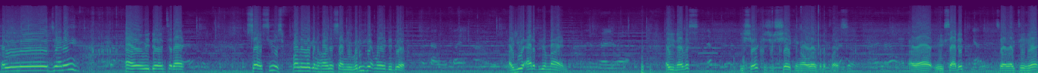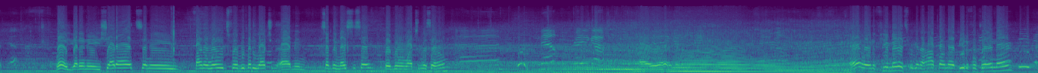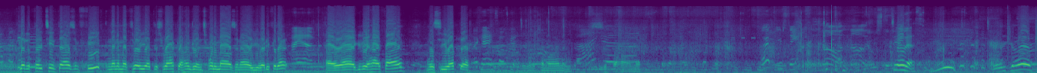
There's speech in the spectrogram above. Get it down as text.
Hello, Jenny. How are we doing today? So I see this funny looking harness on you. What are you getting ready to do? Are you out of your mind? Ready to roll. Are you nervous? Nope. You sure? Because you're shaking all over the place. All right. You excited? Yeah. That's what I like to hear. Yeah. Well, you got any shout outs, any final words for everybody watching? I mean, something nice to say for everyone watching this at home? Uh, no, ready to go. All right. Ready to roll. All right, well, in a few minutes, we're going to hop on that beautiful plane there, go to 13,000 feet, and then I'm going to throw you at this rock 120 miles an hour. You ready for that? I am. All right, give you a high five. We'll see you up there. Okay, sounds good. You're going to come on and sit behind me. What? You're staying? No, I'm not. Let's do this. There you go.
